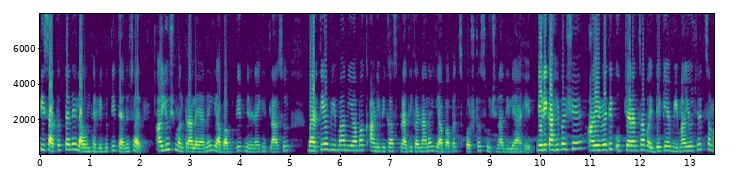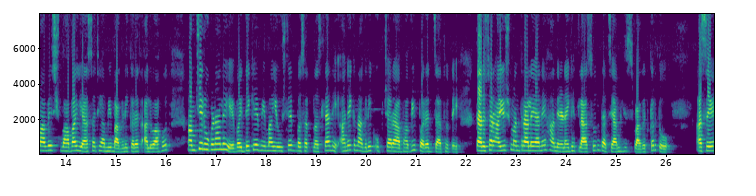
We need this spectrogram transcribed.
ती सातत्याने लावून धरली होती. त्यानुसार आयुष मंत्रालयाने याबाबतीत निर्णय घेतला असून भारतीय विमा नियामक आणि विकास प्राधिकरणाला याबाबत स्पष्ट सूचना दिल्या आहेत. गेली काही वर्षे आयुर्वेदिक उपचारांचा वैद्यकीय विमा योजनेत समावेश व्हावा यासाठी आम्ही मागणी करत आलो आहोत. आमची रुग्णालये वैद्यकीय विमा योजनेत बसत नसल्याने अनेक नागरिक उपचाराअभावी परत जात होते. त्यानुसार आयुष मंत्रालयाने हा निर्णय घेतला असून त्याचे आम्ही स्वागत करतो. असे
